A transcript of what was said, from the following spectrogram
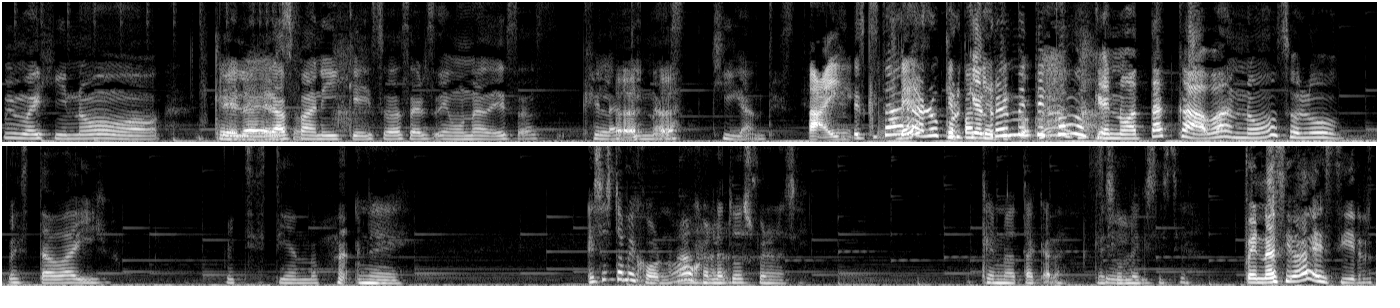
me imagino que ¿Qué él era era fan y que hizo hacerse una de esas gelatinas gigantes. Ay, Es que estaba ¿ves? raro porque él realmente como que no atacaba, ¿no? Solo estaba ahí existiendo. Eh, Eso está mejor, ¿no? Ajá. Ojalá todos fueran así. Que no atacaran, que Sí. solo existiera. Apenas iba a decir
